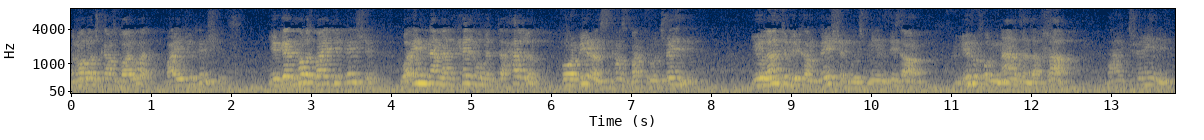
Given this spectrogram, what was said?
And knowledge comes by what? By education. You get knowledge by education. وَإِنَّمَا الْحِلْمُ بِالتَّحَلُّمِ Forbearance comes by through training. You learn to become patient, which means these are beautiful manners and akhlaq by training.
